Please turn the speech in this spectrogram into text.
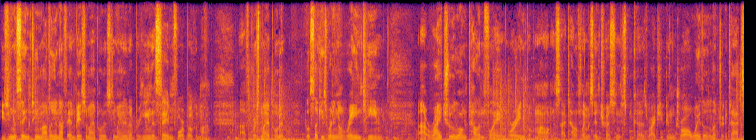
Using the same team, oddly enough, and based on my opponent's team, I ended up bringing the same four Pokemon. Uh, of course, my opponent looks like he's running a Rain team. Uh, Raichu along Talonflame, or any Pokemon alongside Talonflame is interesting just because Raichu can draw away those electric attacks,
